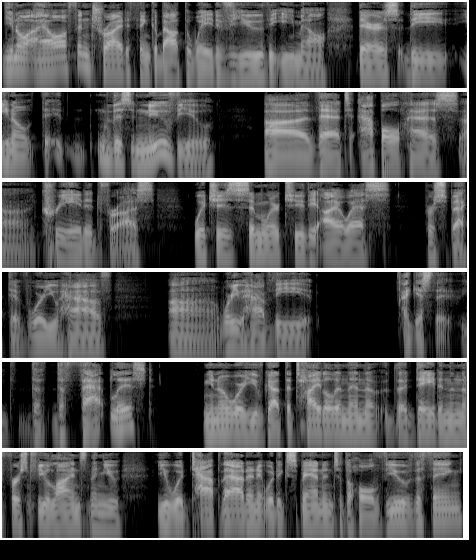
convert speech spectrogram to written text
you know, I often try to think about the way to view the email. There's the, you know, th- this new view uh, that Apple has uh, created for us, which is similar to the iOS perspective, where you have, uh, where you have the, I guess the the the fat list, you know, where you've got the title and then the the date and then the first few lines, and then you you would tap that and it would expand into the whole view of the thing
